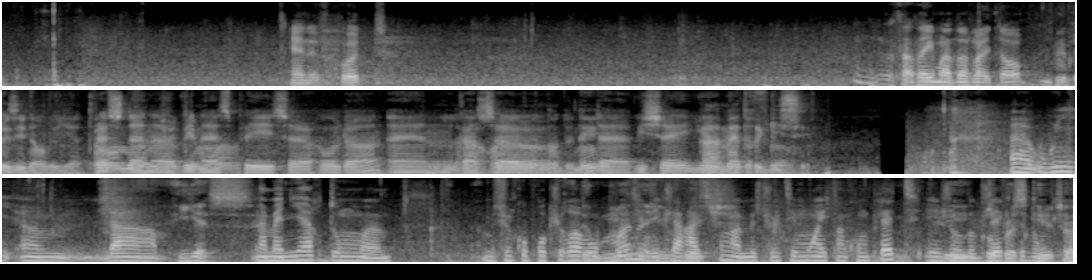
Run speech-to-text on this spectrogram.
Le président please uh, hold on and you euh, oui, euh, la, Yes, la manière dont euh, Monsieur le coprocureur oppose les déclarations à Monsieur le témoin est incomplète et je m'objecte donc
